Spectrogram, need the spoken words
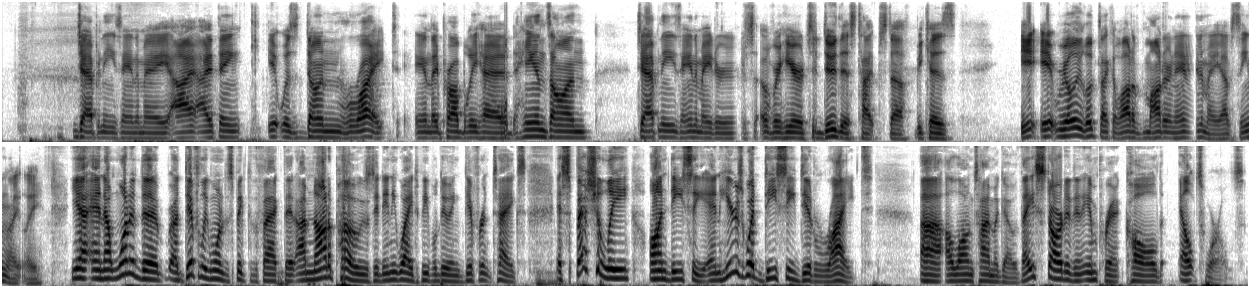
japanese anime. I i think it was done right and they probably had hands-on japanese animators over here to do this type stuff because it, it really looked like a lot of modern anime I've seen lately. Yeah, and I wanted to, I definitely wanted to speak to the fact that I'm not opposed in any way to people doing different takes, especially on DC. And here's what DC did right uh, a long time ago they started an imprint called Elseworlds.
